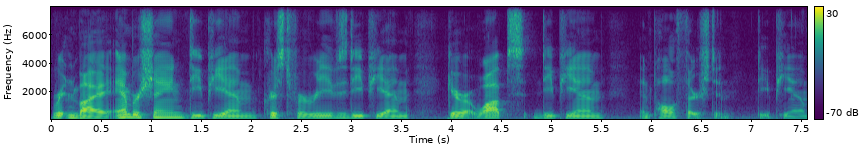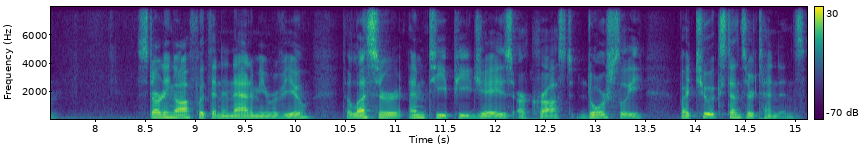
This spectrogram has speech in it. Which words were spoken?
written by Amber Shane, DPM, Christopher Reeves, DPM, Garrett Wobst, DPM, and Paul Thurston, DPM. Starting off with an anatomy review, the lesser MTPJs are crossed dorsally by two extensor tendons,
